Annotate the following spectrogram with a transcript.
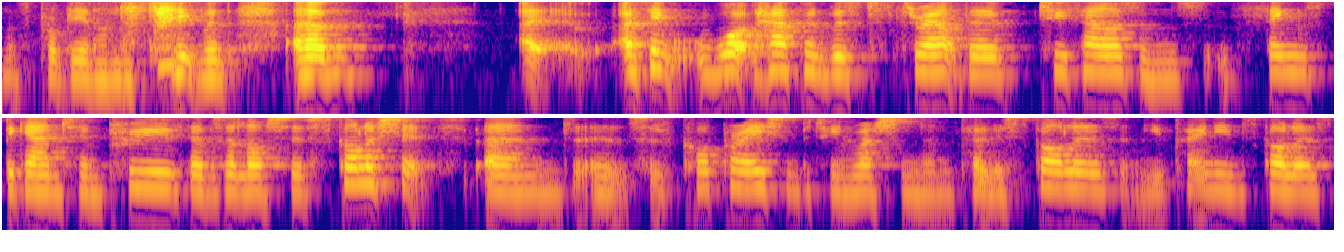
that's probably an understatement. Um, I, I think what happened was throughout the 2000s, things began to improve. There was a lot of scholarship and uh, sort of cooperation between Russian and Polish scholars and Ukrainian scholars.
